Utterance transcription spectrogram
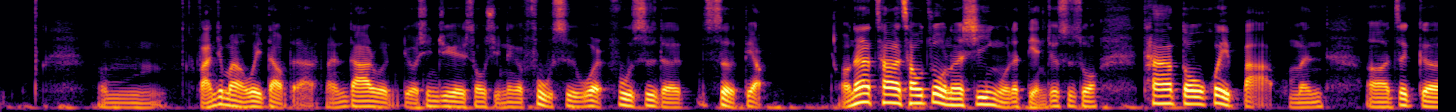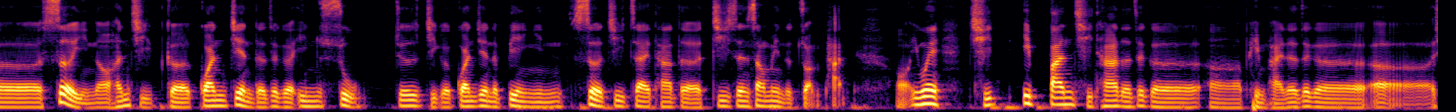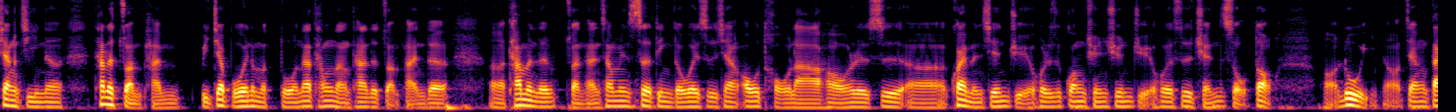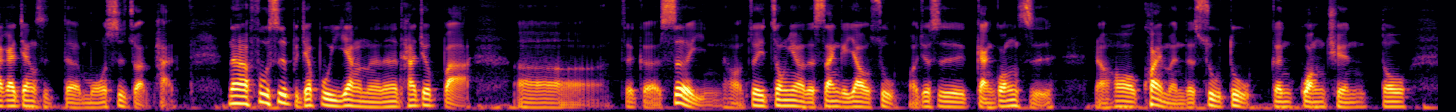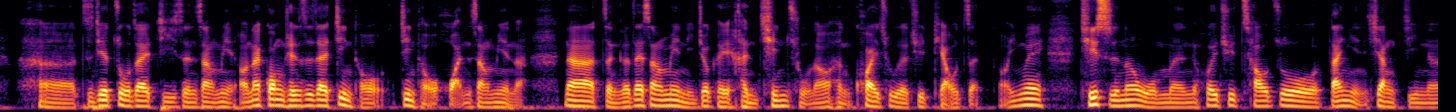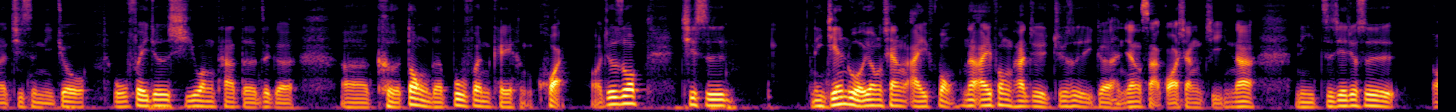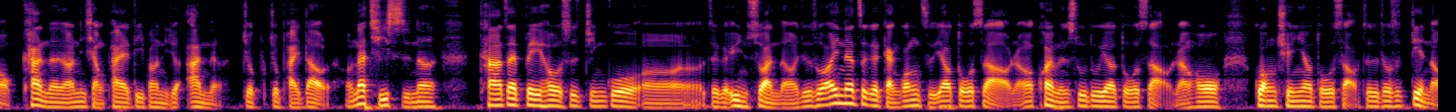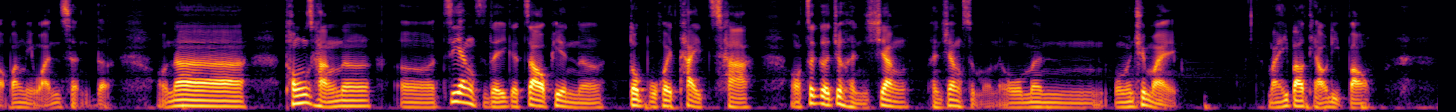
嗯，反正就蛮有味道的啦。反正大家如果有兴趣，可以搜寻那个富士味、富士的色调。哦，那它的操作呢，吸引我的点就是说，它都会把我们呃这个摄影哦，很几个关键的这个因素，就是几个关键的变因设计在它的机身上面的转盘。哦，因为其一般其他的这个呃品牌的这个呃相机呢，它的转盘比较不会那么多。那通常它的转盘的呃，他们的转盘上面设定都会是像 Auto 啦，哈，或者是呃快门先决，或者是光圈先决，或者是全手动哦，录影哦，这样大概这样子的模式转盘。那富士比较不一样的呢，它就把呃这个摄影哈最重要的三个要素哦，就是感光值。然后快门的速度跟光圈都呃直接坐在机身上面哦，那光圈是在镜头镜头环上面呢、啊，那整个在上面你就可以很清楚，然后很快速的去调整哦，因为其实呢我们会去操作单眼相机呢，其实你就无非就是希望它的这个呃可动的部分可以很快哦，就是说其实。你今天如果用像 iPhone，那 iPhone 它就就是一个很像傻瓜相机，那你直接就是哦看了，然后你想拍的地方你就按了，就就拍到了。哦，那其实呢，它在背后是经过呃这个运算的哦，就是说，哎，那这个感光值要多少，然后快门速度要多少，然后光圈要多少，这个都是电脑帮你完成的。哦，那通常呢，呃，这样子的一个照片呢都不会太差。哦，这个就很像。很像什么呢？我们我们去买买一包调理包，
